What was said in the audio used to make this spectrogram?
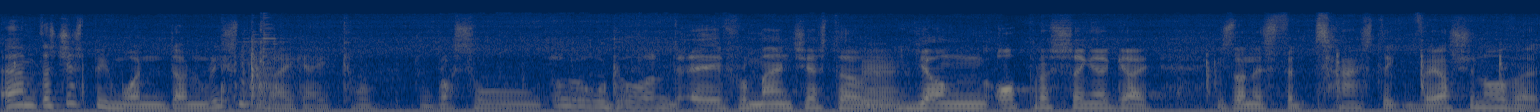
Um, there's just been one done recently by a guy called Russell, oh God, uh, from Manchester, young opera singer guy. He's done this fantastic version of it.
